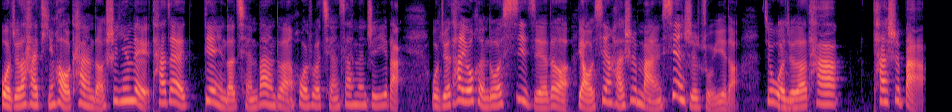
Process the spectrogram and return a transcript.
我觉得还挺好看的，是因为他在电影的前半段或者说前三分之一吧，我觉得他有很多细节的表现还是蛮现实主义的，就我觉得他他是把。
